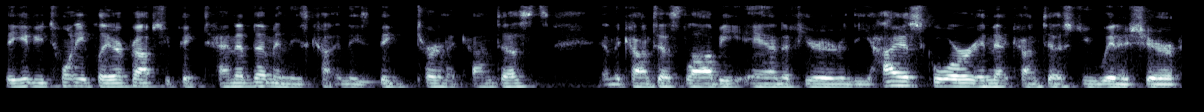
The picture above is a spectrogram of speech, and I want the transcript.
They give you 20 player props. You pick 10 of them in these in these big tournament contests in the contest lobby. And if you're the highest score in that contest, you win a share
